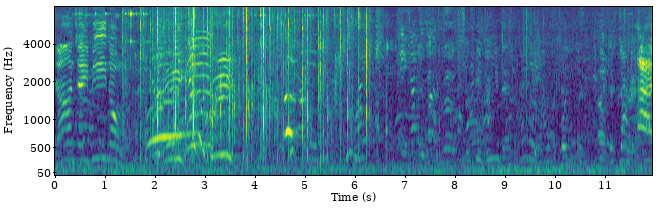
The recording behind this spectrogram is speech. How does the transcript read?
John J.B. Nolan. Ah,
